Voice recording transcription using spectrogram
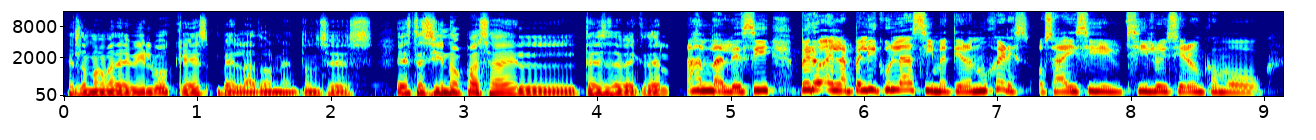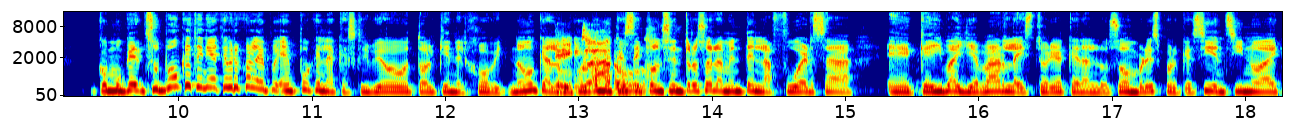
es la mamá de Bilbo que es Veladona. Entonces, este sí no pasa el test de Bechdel. Ándale, sí, pero en la película sí metieron mujeres, o sea, ahí sí sí lo hicieron como como que supongo que tenía que ver con la época en la que escribió Tolkien el Hobbit, ¿no? Que a lo Sí, mejor como claro. que se concentró solamente en la fuerza eh, que iba a llevar la historia que eran los hombres, porque sí, en sí no hay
